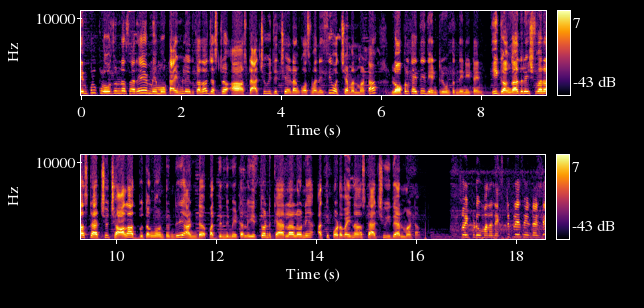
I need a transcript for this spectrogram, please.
టెంపుల్ క్లోజ్ ఉన్నా సరే మేము టైం లేదు కదా జస్ట్ ఆ స్టాచ్యూ విజిట్ చేయడం కోసం అనేసి వచ్చామన్నమాట. లోపలికైతే ఇది ఎంట్రీ ఉంటుంది ఎనీ టైం ఈ గంగాధరేశ్వర స్టాచ్యూ చాలా అద్భుతంగా ఉంటుంది. అండ్ పద్దెనిమిది మీటర్ల ఎత్తు అండ్ కేరళలోనే అతి పొడవైన స్టాచ్యూ ఇదే అన్నమాట. సో ఇప్పుడు మన నెక్స్ట్ ప్లేస్ ఏంటంటే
